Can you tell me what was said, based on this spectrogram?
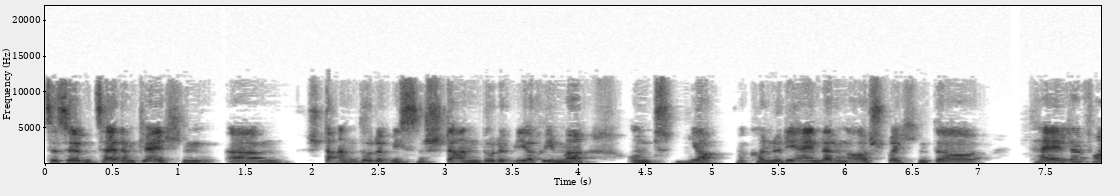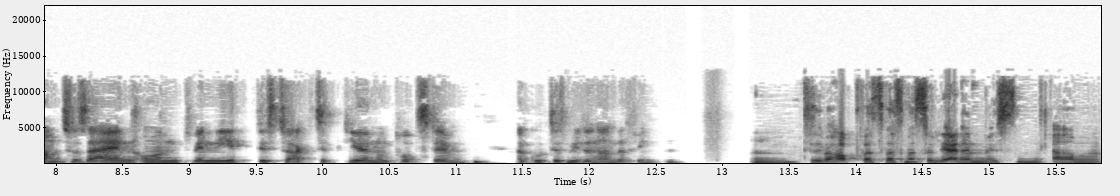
zur selben Zeit am gleichen ähm, Stand oder Wissensstand oder wie auch immer. Und ja, man kann nur die Einladung aussprechen, da Teil davon zu sein und wenn nicht, das zu akzeptieren und trotzdem ein gutes Miteinander finden. Mhm. Das ist überhaupt was, was wir so lernen müssen. Ähm,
